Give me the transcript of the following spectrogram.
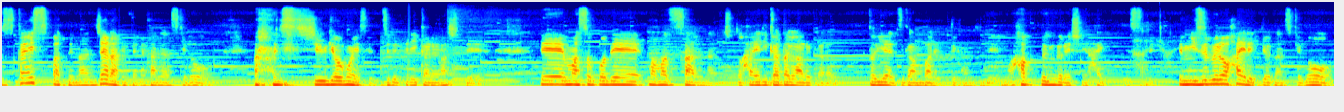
スカイスパってなんじゃらみたいな感じなんですけど、あの就業後に連れて行かれまして、で、まあ、そこで、まあ、まずサウナ、ちょっと入り方があるから、とりあえず頑張れって感じで、まあ、8分ぐらい一緒に入ってですね、はいはい。で水風呂入れって言われたんですけど、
